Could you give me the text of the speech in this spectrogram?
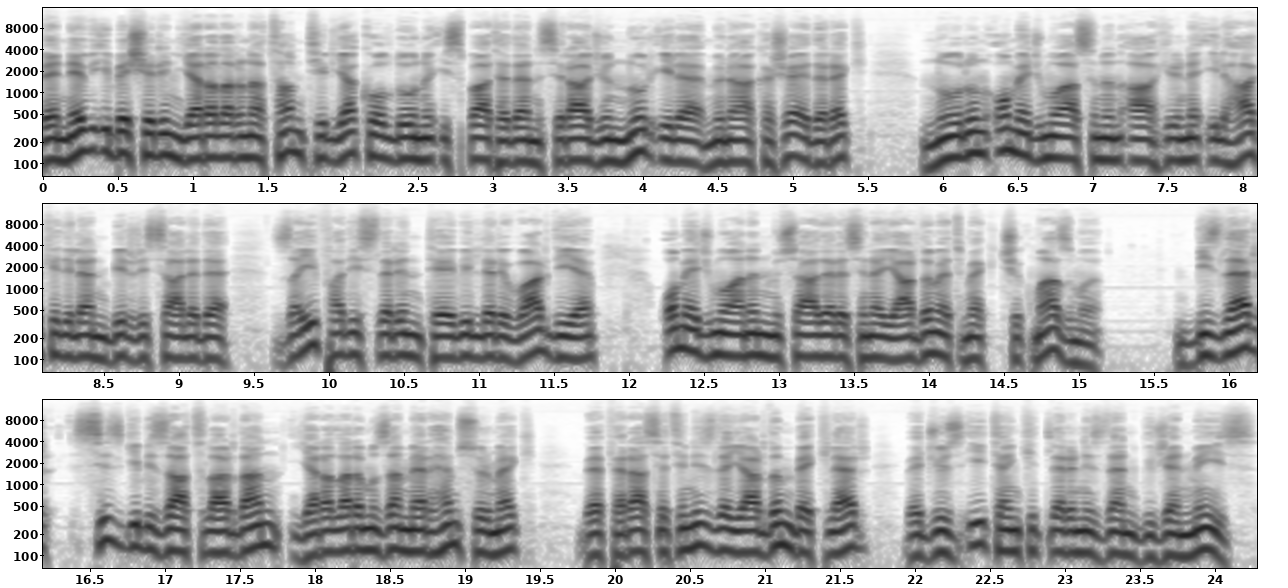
ve nev-i beşerin yaralarına tam tiryak olduğunu ispat eden Siracın Nur ile münakaşa ederek, Nur'un o mecmuasının ahirine ilhak edilen bir risalede zayıf hadislerin tevilleri var diye, o mecmuanın müsaaderesine yardım etmek çıkmaz mı?'' Bizler siz gibi zatlardan yaralarımıza merhem sürmek ve ferasetinizle yardım bekler ve cüz'i tenkitlerinizden gücenmeyiz.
